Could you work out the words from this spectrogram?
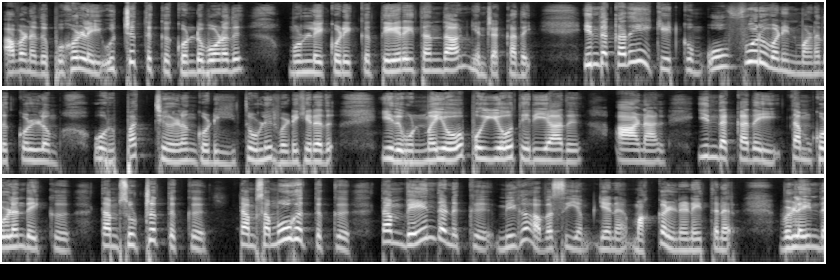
அவனது புகழை உச்சத்துக்கு கொண்டு போனது முல்லை கொடிக்கு தேரை தந்தான் என்ற கதை. இந்த கதையை கேட்கும் ஒவ்வொருவனின் மனதுக்குள்ளும் ஒரு பச்சை இளங்கொடி துளிர் விடுகிறது. இது உண்மையோ பொய்யோ தெரியாது. ஆனால் இந்த கதை தம் குழந்தைக்கு தம் சுற்றத்துக்கு தம் சமூகத்துக்கு தம் வேந்தனுக்கு மிக அவசியம் என மக்கள் நினைத்தனர். விளைந்த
